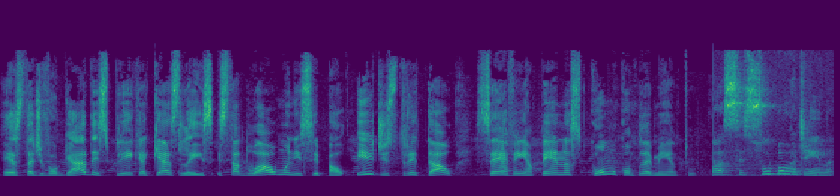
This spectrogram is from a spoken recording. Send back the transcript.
Esta advogada explica que as leis estadual, municipal e distrital servem apenas como complemento. Ela se subordina.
